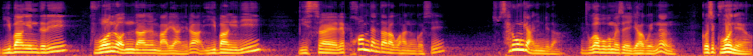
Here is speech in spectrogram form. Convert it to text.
이방인들이 구원을 얻는다는 말이 아니라 이방인이 이스라엘에 포함된다라고 하는 것이 새로운 게 아닙니다. 누가복음에서 얘기하고 있는 그것이 구원이에요.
